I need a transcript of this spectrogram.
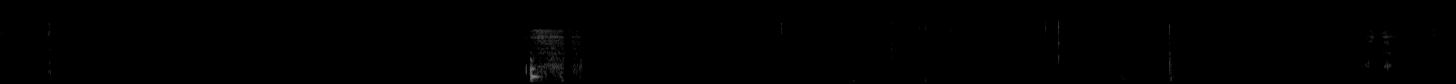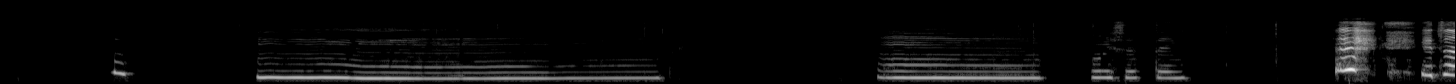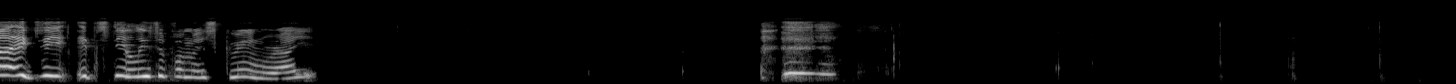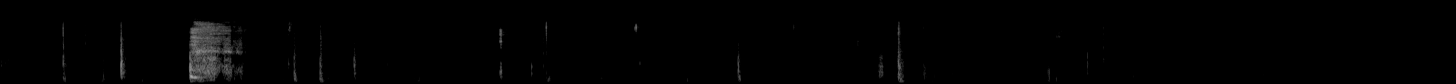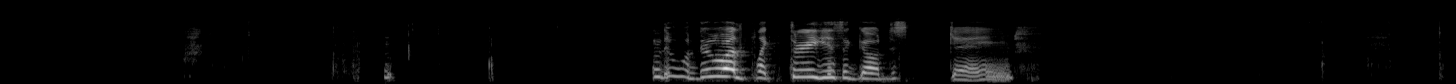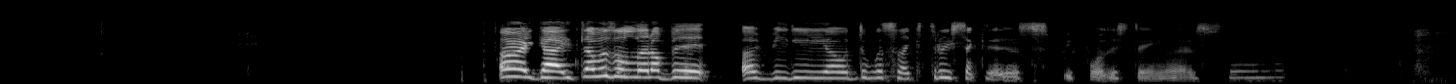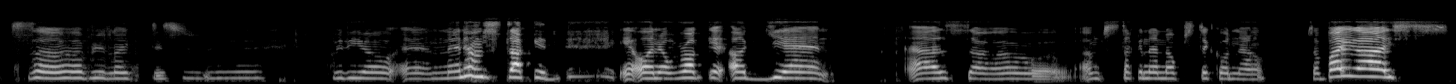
Mm, mm, what is that thing? It's uh, a it's the it's deleted from the screen, right? It was like three years ago. This game. Alright guys, that was a little bit of video. It was like three seconds before this thing was. So I hope you like this uh, video and then I'm stuck in, in on a rocket again. Uh, so I'm stuck in an obstacle now. So bye guys.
